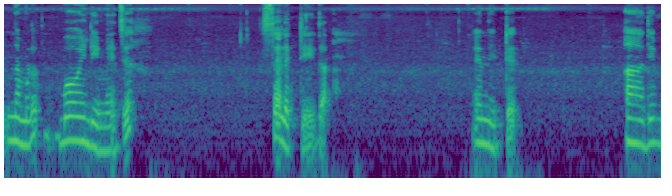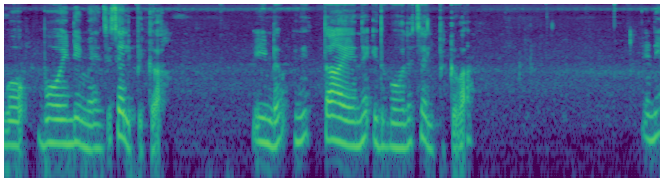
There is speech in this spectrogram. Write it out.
നമ്മൾ ബോയിന്റെ ഇമേജ് സെലക്ട് ചെയ്യുക. എന്നിട്ട് ആദ്യം ബോയിന്റെ ഇമേജ് ചലിപ്പിക്കുക. വീണ്ടും ഇനി താഴേന്ന് ഇതുപോലെ ചലിപ്പിക്കുക. ഇനി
